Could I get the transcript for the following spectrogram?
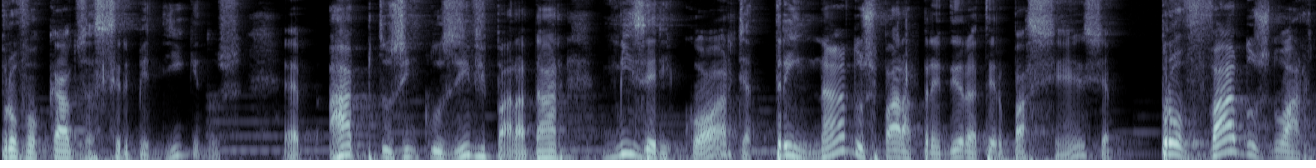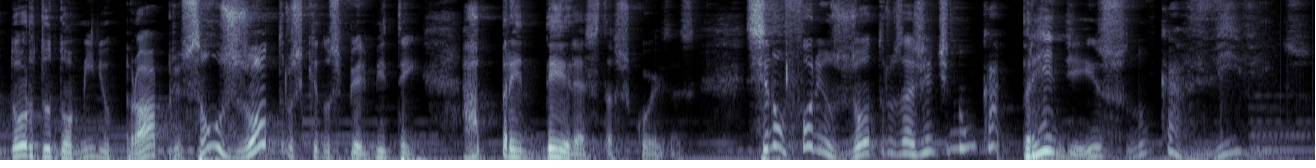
provocados a ser benignos, é, aptos inclusive para dar misericórdia, treinados para aprender a ter paciência, provados no ardor do domínio próprio. São os outros que nos permitem aprender estas coisas. Se não forem os outros, a gente nunca aprende isso, nunca vive isso.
